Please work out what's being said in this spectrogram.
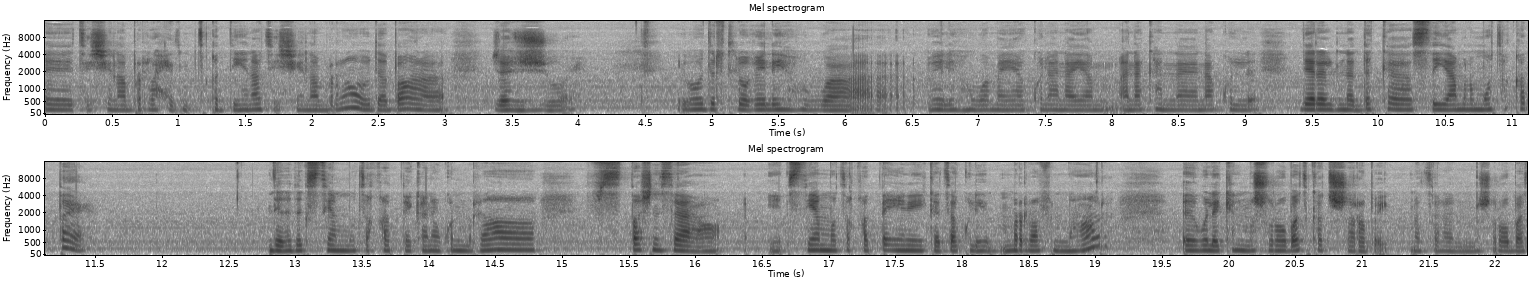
آه تعشينا برا حيت تقدينا تعشينا برا ودابا جا الجوع. إيوا درت له غير هو غير هو ما ياكل. انايا أنا كان ناكل دايرة البنات داك الصيام المتقطع. دايره داك الصيام المتقطع كناكل مرة في 16 ساعة. صيام متقطع يعني كتاكلي مرة في النهار آه، ولكن المشروبات كتشربي. مثلا مشروبات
